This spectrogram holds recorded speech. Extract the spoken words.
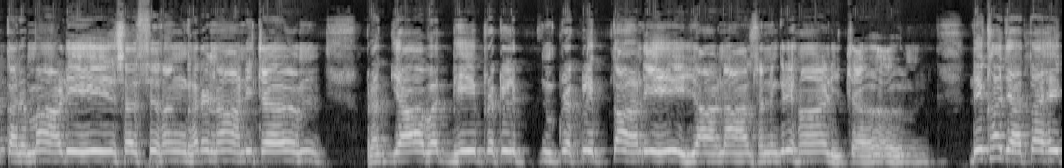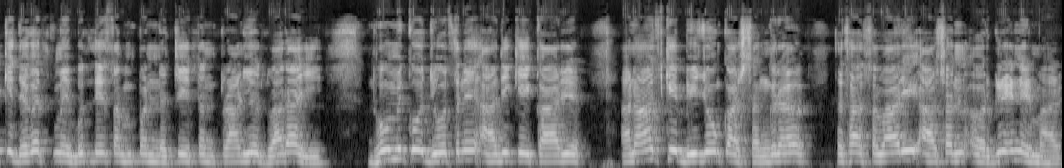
कर्माणी सस्य संघरणा च प्रज्ञावद्भि प्रक्लिप्ता यानासन गृहाणी च। देखा जाता है कि जगत में बुद्धि संपन्न चेतन प्राणियों द्वारा ही भूमि को जोतने आदि के कार्य, अनाज के बीजों का संग्रह तथा सवारी, आसन और गृह निर्माण,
